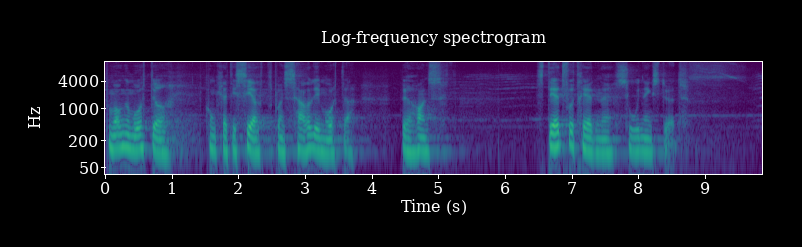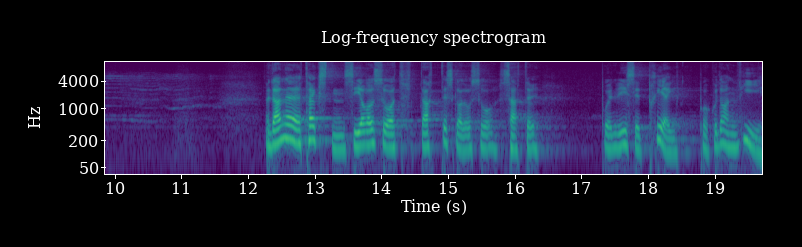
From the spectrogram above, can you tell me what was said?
På mange måter konkretisert på en særlig måte ved hans stedfortredende soningsdød. Men denne teksten sier altså at dette skal også sette på en vis et preg på hvordan vi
